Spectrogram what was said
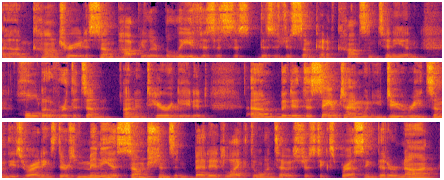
um, contrary to some popular belief. This is this is just some kind of Constantinian holdover that's un, uninterrogated. Um, but at the same time, when you do read some of these writings, there's many assumptions embedded, like the ones I was just expressing, that are not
